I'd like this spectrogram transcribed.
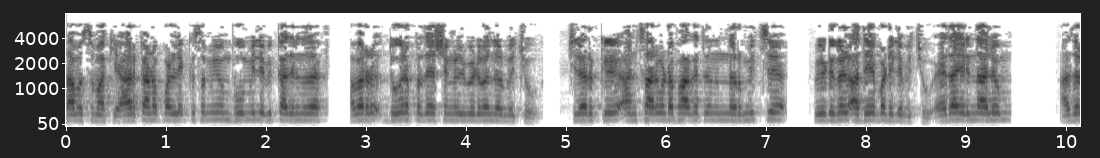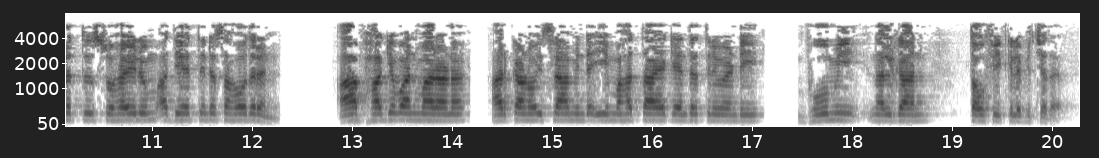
താമസമാക്കി. ആർക്കാണ് പള്ളിക്ക് സമീപം ഭൂമി ലഭിക്കാതിരുന്നത് അവർ ദൂരപ്രദേശങ്ങളിൽ വീടുകൾ നിർമ്മിച്ചു. ചിലർക്ക് അൻസാറുകളുടെ ഭാഗത്ത് നിന്ന് നിർമ്മിച്ച് വീടുകൾ അതേപടി ലഭിച്ചു. ഏതായിരുന്നാലും അതിർത്ത് സുഹൈലും അദ്ദേഹത്തിന്റെ സഹോദരൻ ആ ഭാഗ്യവാന്മാരാണ്. ആർക്കാണോ ഇസ്ലാമിന്റെ ഈ മഹത്തായ കേന്ദ്രത്തിനു വേണ്ടി ഭൂമി നൽകാൻ തൗഫീക്ക് ലഭിച്ചത്.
